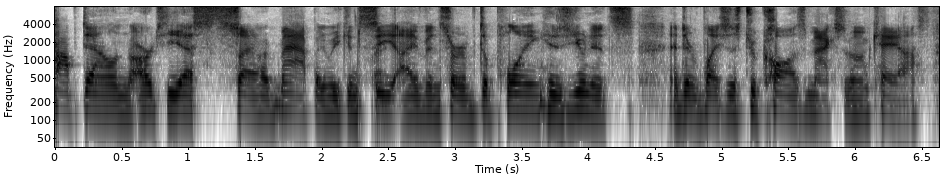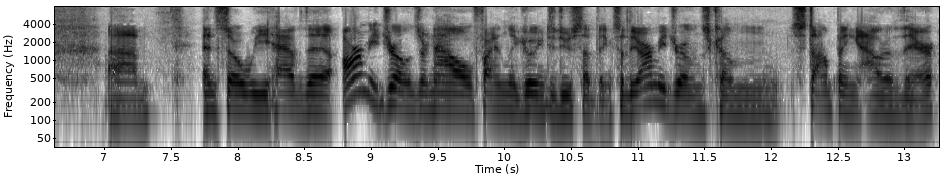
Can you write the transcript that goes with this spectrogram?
top-down RTS map, and we can see right. Ivan sort of deploying his units in different places to cause maximum chaos. Um, and so we have the army drones are now finally going to do something. So the army drones come stomping out of there,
